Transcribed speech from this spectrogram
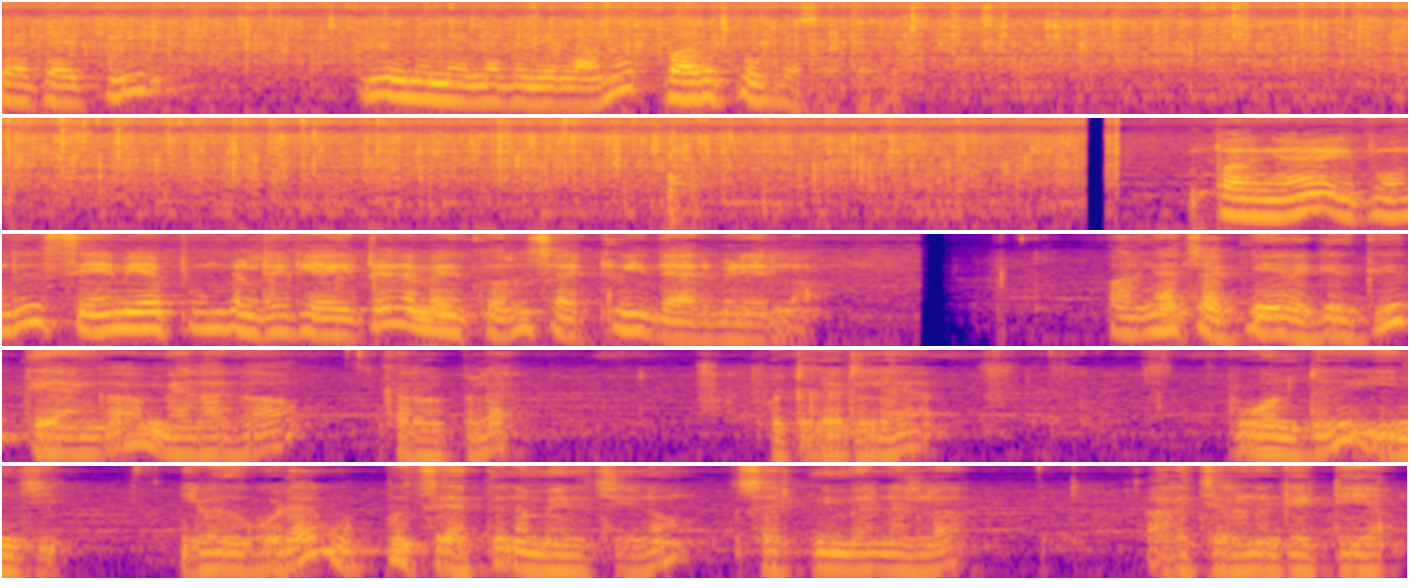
சேர்த்தாச்சு. இது நம்ம என்ன பண்ணிடலாம்னா பருப்பு உள்ளே சேர்த்துடலாம். பாருங்கள் இப்போ வந்து சேமியா பொங்கல் ரெடி ஆகிட்டு நம்ம இதுக்கு ஒரு சட்னி தயார் பண்ணிடலாம். பாருங்கள் சட்னி அரைக்கிறதுக்கு தேங்காய் மிளகாய் கருவேப்பிலை பொட்டுக்கடலை பூண்டு இஞ்சி. இது கூட உப்பு சேர்த்து நம்ம என்ன செய்யணும்? சட்னி மாதிரி நல்லா அரைச்சிடணும் கெட்டியாக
